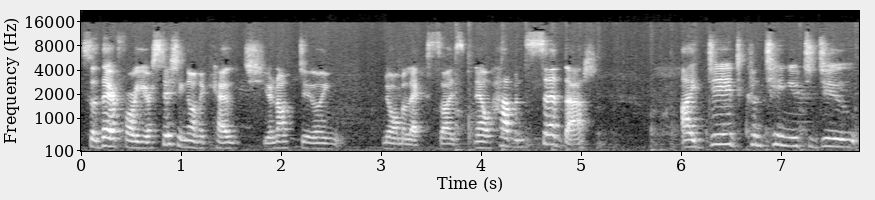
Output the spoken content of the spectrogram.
so therefore, you're sitting on a couch, you're not doing normal exercise. Now, having said that, I did continue to do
